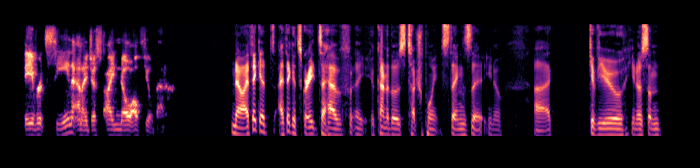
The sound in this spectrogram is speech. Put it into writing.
favorite scene and I just, I know I'll feel better. No, I think it's, I think it's great to have uh, kind of those touch points, things that, you know, uh, give you you know some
